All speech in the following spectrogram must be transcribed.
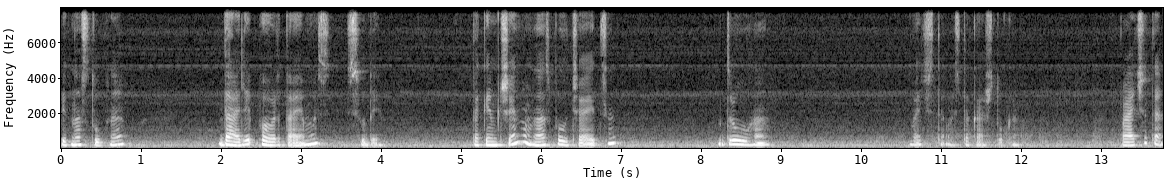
під наступне. Далі повертаємось сюди. Таким чином у нас виходить друга. Бачите, ось така штука. Бачите,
